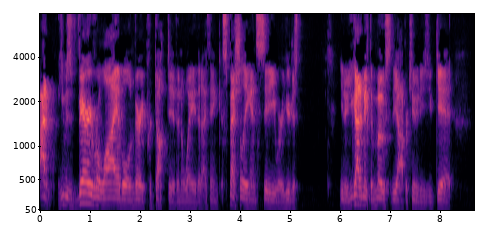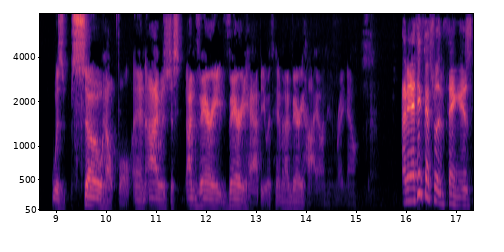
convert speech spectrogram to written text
I don't know. He was very reliable and very productive in a way that I think, especially against City, where you're just, you know, you got to make the most of the opportunities you get, was so helpful. And I was just, I'm very, very happy with him, and I'm very high on him right now. I mean, I think that's really the thing is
